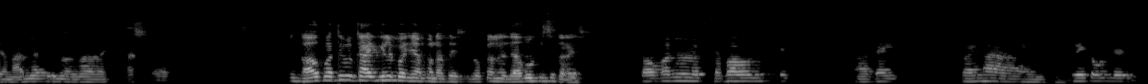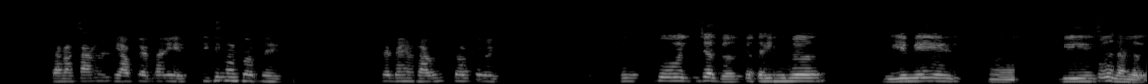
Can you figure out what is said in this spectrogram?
या मागण्या पूर्ण होणार नाही असं गाव पातळीवर काय केलं पाहिजे आपण आता? लोकांना जागरूक कसं करायचं? गावाकडे स्वभाव अं, काही त्यांना हे करून देईल त्यांना सांगेल की आपल्याकडे किती महत्वाचं आहे. त्यांना जागरूक करतो तो विचारतो की काही मुलं एम झालं.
